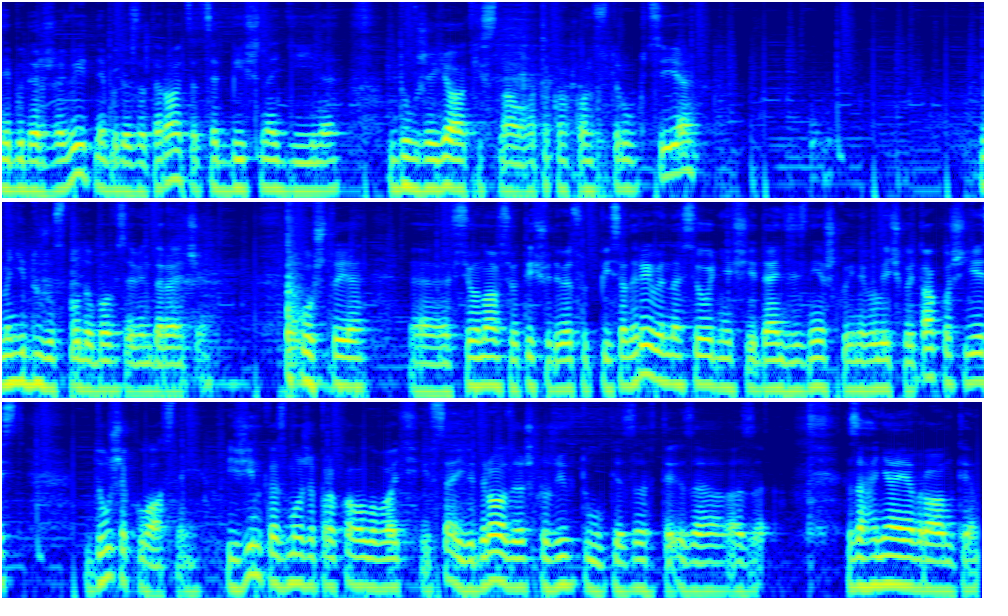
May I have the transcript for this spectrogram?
Не буде ржавіти, не буде затиратися, це більш надійне. Дуже якісна така конструкція. Мені дуже сподобався він, до речі. Коштує всього-навсього 1950 гривень на сьогоднішній день зі знижкою невеличкою також є. Дуже класний. І жінка зможе прокалувати і все, і відразу ж кажу, і втулки за, за, за, заганяє в рамки.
